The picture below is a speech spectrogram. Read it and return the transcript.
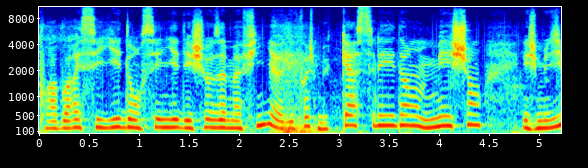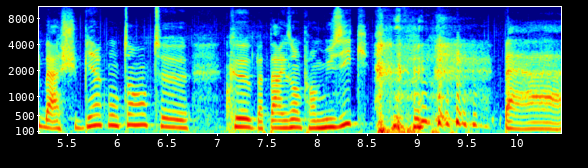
pour avoir essayé d'enseigner des choses à ma fille, euh, des fois je me casse les dents, méchant, et je me dis bah je suis bien contente euh, que bah, par exemple en musique, bah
